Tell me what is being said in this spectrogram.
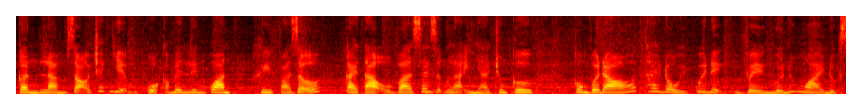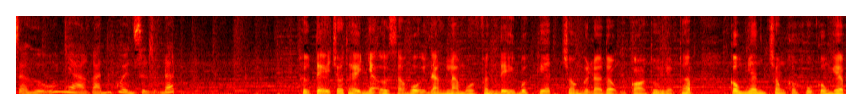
cần làm rõ trách nhiệm của các bên liên quan khi phá rỡ, cải tạo và xây dựng lại nhà chung cư Cùng với đó, thay đổi quy định về người nước ngoài được sở hữu nhà gắn quyền sử dụng đất. Thực tế cho thấy nhà ở xã hội đang là một vấn đề bức thiết cho người lao động có thu nhập thấp, công nhân trong các khu công nghiệp.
